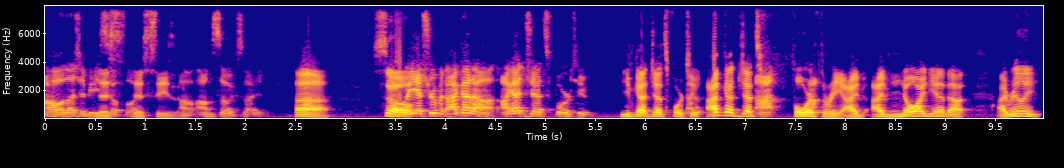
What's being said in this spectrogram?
Oh, that should be so this fun. this season. I'm so excited. Uh, so But yeah, Truman, I got uh, I got Jets four two. You've got Jets four two. I've got Jets four three. I've I've no idea about. I really.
